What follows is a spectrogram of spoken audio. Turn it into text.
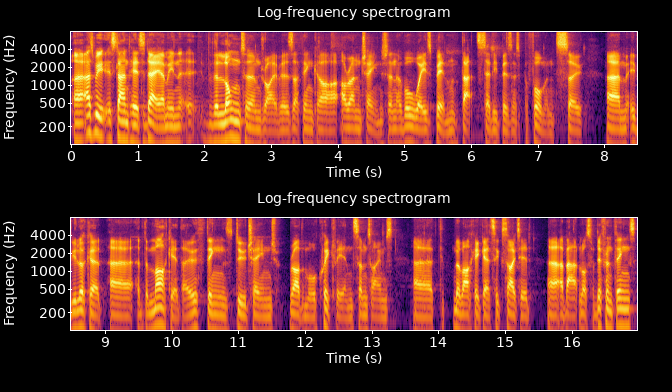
Uh, as we stand here today, I mean, uh, the long-term drivers, I think, are, are, unchanged and have always been that steady business performance. So um, if you look at, uh, at, the market, though, things do change rather more quickly, and sometimes uh, the market gets excited uh, about lots of different things.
